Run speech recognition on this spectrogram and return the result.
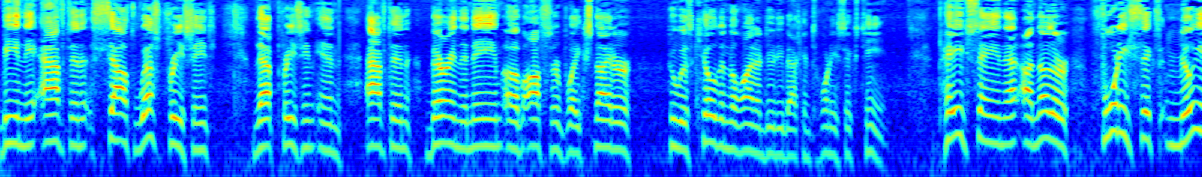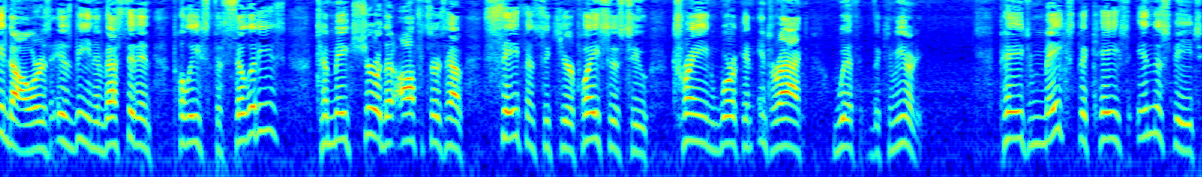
being the Afton Southwest Precinct, that precinct in Afton bearing the name of Officer Blake Snyder, who was killed in the line of duty back in 2016. Page saying that another $46 million is being invested in police facilities, to make sure that officers have safe and secure places to train, work, and interact with the community. Page makes the case in the speech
